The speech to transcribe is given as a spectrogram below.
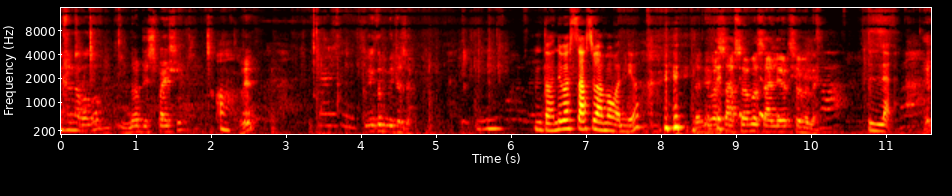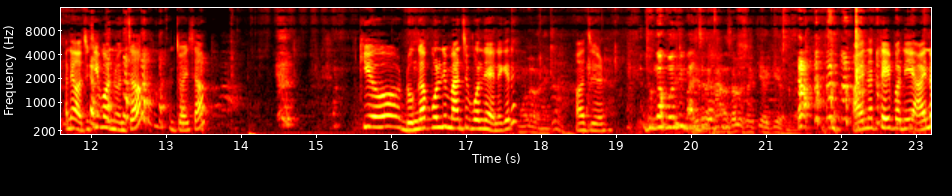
Not spicy. अँ। है? एकदम मिठो छ। धन्यवाद सासु आमा भन्ने हो। धन्यवाद सासुमा सालीहरू सबैलाई। ल। अनि हजुर के भन्नुहुन्छ जोइ साहब के हो ढुङ्गा पोल्ने मान्छे बोल्ने होइन के अरे हजुर बोल्ने होइन त्यही पनि होइन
